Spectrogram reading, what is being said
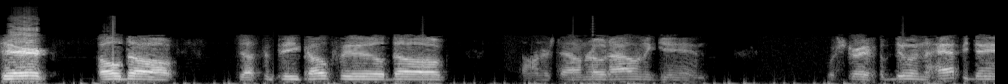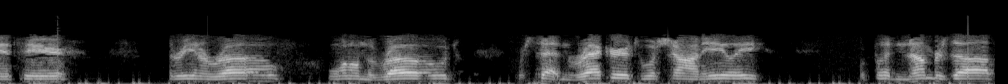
Derek, old dog, Justin P. Cofield, dog, Saunderstown, Rhode Island again. We're straight up doing the happy dance here. Three in a row, one on the road. We're setting records with Sean Ealey. We're putting numbers up.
